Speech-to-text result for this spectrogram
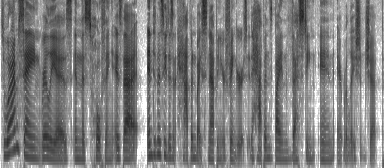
So, what I'm saying really is in this whole thing is that intimacy doesn't happen by snapping your fingers, it happens by investing in a relationship.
